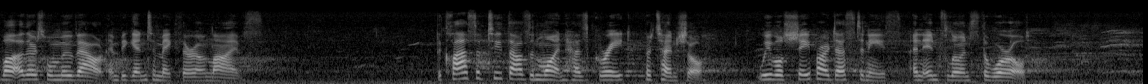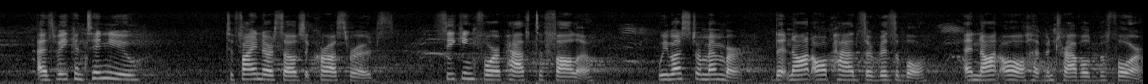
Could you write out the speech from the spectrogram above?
while others will move out and begin to make their own lives. The class of 2001 has great potential. We will shape our destinies and influence the world. As we continue to find ourselves at crossroads, seeking for a path to follow, we must remember that not all paths are visible and not all have been traveled before.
